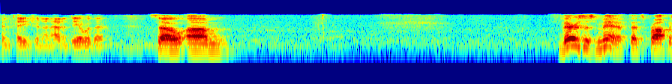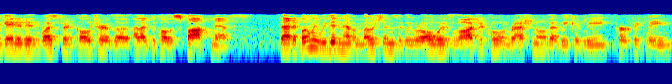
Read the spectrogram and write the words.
contagion and how to deal with it. So, um, there's this myth that's propagated in Western culture, the, I like to call the Spock myth, that if only we didn't have emotions, if we were always logical and rational, that we could lead perfectly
